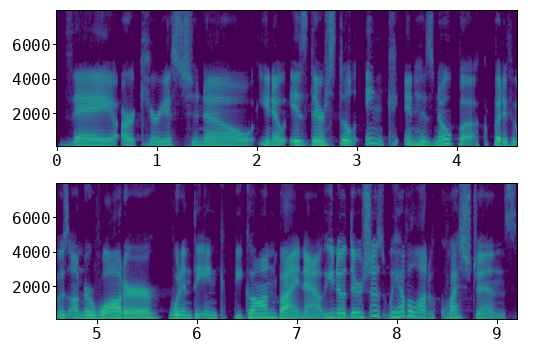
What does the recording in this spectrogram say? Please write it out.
They are curious to know, you know, is there still ink in his notebook? But if it was underwater, wouldn't the ink be gone by now? You know, there's just, we have a lot of questions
